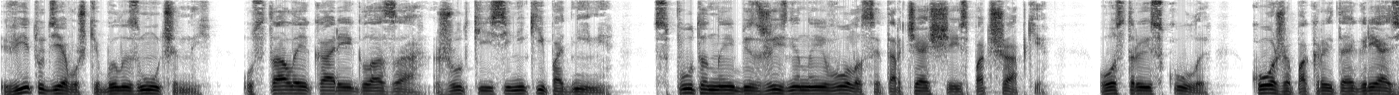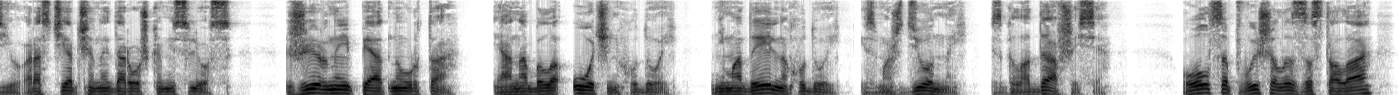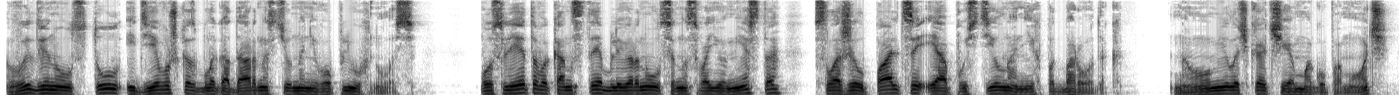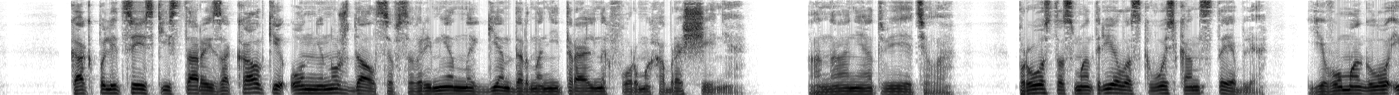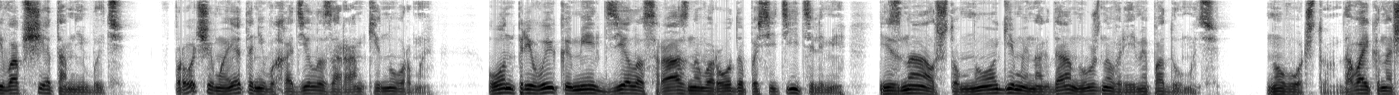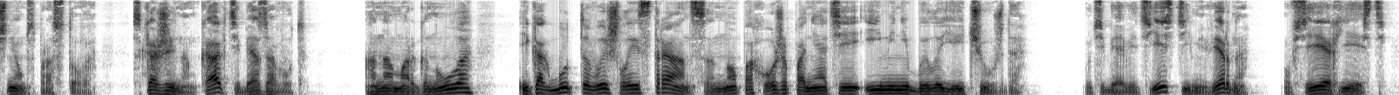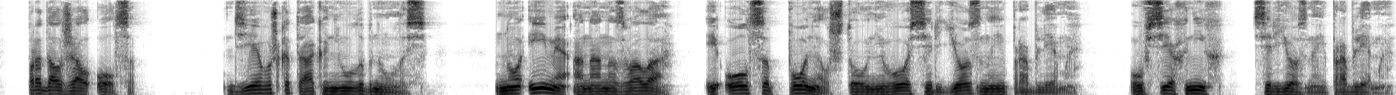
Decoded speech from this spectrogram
Вид у девушки был измученный. Усталые карие глаза, жуткие синяки под ними, спутанные безжизненные волосы, торчащие из-под шапки, острые скулы — Кожа, покрытая грязью, расчерченной дорожками слез. Жирные пятна у рта. И она была очень худой. Не модельно худой, изможденной, изголодавшейся. Олсоп вышел из-за стола, выдвинул стул, и девушка с благодарностью на него плюхнулась. После этого констебль вернулся на свое место, сложил пальцы и опустил на них подбородок. «Ну, милочка, чем могу помочь?» Как полицейский старой закалки, он не нуждался в современных гендерно-нейтральных формах обращения. Она не ответила. Просто смотрела сквозь констебля. Его могло и вообще там не быть. Впрочем, и это не выходило за рамки нормы. Он привык иметь дело с разного рода посетителями и знал, что многим иногда нужно время подумать. Ну вот что, давай-ка начнем с простого — Скажи нам, как тебя зовут?» Она моргнула и как будто вышла из транса, но, похоже, понятие имени было ей чуждо. «У тебя ведь есть имя, верно?» «У всех есть», — продолжал Олсоп. Девушка так и не улыбнулась. Но имя она назвала, и Олсоп понял, что у него серьезные проблемы. У всех них серьезные проблемы.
